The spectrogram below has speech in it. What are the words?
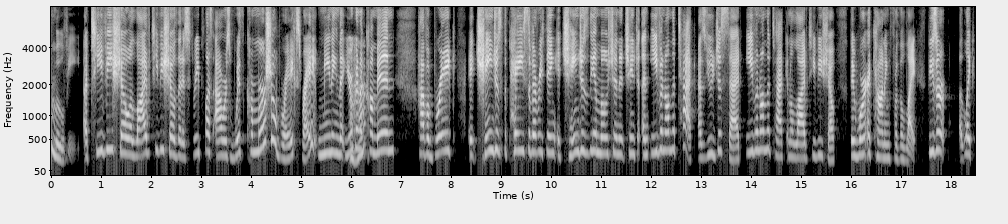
a movie. A TV show, a live TV show that is three plus hours with commercial breaks, right? Meaning that you're going to mm-hmm. come in, have a break. It changes the pace of everything. It changes the emotion. It changes, and even on the tech, as you just said, even on the tech in a live TV show, they weren't accounting for the light. These are like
